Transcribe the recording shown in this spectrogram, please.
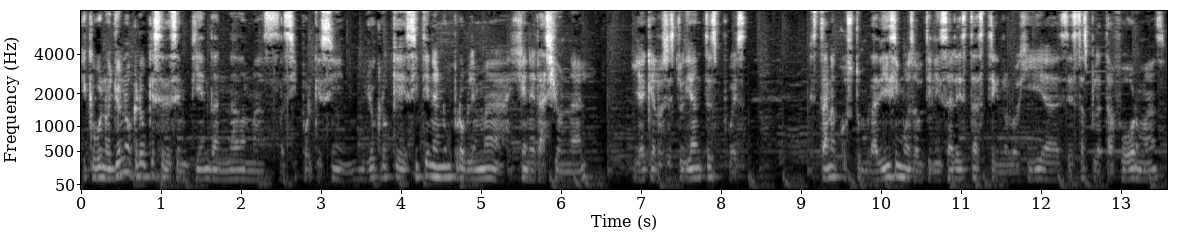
Y que bueno, yo no creo que se desentiendan nada más así porque sí, yo creo que sí tienen un problema generacional, ya que los estudiantes pues están acostumbradísimos a utilizar estas tecnologías, estas plataformas,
